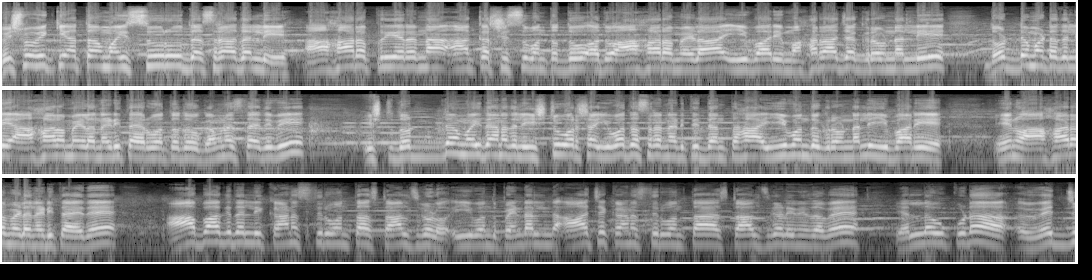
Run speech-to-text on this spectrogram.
ವಿಶ್ವವಿಖ್ಯಾತ ಮೈಸೂರು ದಸರಾದಲ್ಲಿ ಆಹಾರ ಪ್ರಿಯರನ್ನ ಆಕರ್ಷಿಸುವಂಥದ್ದು ಅದು ಆಹಾರ ಮೇಳ. ಈ ಬಾರಿ ಮಹಾರಾಜ ಗ್ರೌಂಡ್ನಲ್ಲಿ ದೊಡ್ಡ ಮಟ್ಟದಲ್ಲಿ ಆಹಾರ ಮೇಳ ನಡೀತಾ ಇರುವಂಥದ್ದು ಗಮನಿಸ್ತಾ ಇದ್ದೀವಿ. ಇಷ್ಟು ದೊಡ್ಡ ಮೈದಾನದಲ್ಲಿ ಇಷ್ಟು ವರ್ಷ ಯುವ ದಸರಾ ನಡೀತಿದ್ದಂತಹ ಈ ಒಂದು ಗ್ರೌಂಡ್ನಲ್ಲಿ ಈ ಬಾರಿ ಏನು ಆಹಾರ ಮೇಳ ನಡೀತಾ ಇದೆ. ಆ ಭಾಗದಲ್ಲಿ ಕಾಣಿಸ್ತಿರುವಂತಹ ಸ್ಟಾಲ್ಸ್ಗಳು, ಈ ಒಂದು ಪೆಂಡಾಲಿಂದ ಆಚೆ ಕಾಣಿಸ್ತಿರುವಂತಹ ಸ್ಟಾಲ್ಸ್ಗಳೇನಿದ್ದಾವೆ ಎಲ್ಲವೂ ಕೂಡ ವೆಜ್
